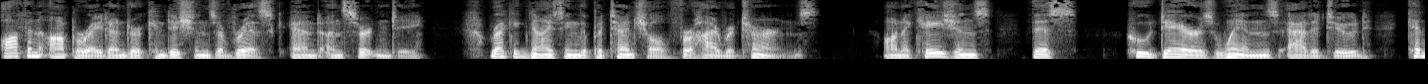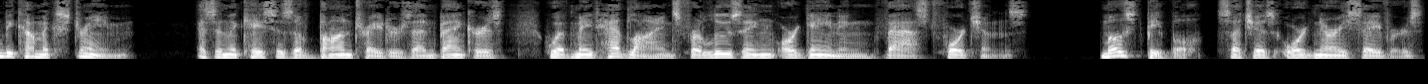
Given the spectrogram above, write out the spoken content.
often operate under conditions of risk and uncertainty, recognizing the potential for high returns. On occasions, this who dares wins attitude can become extreme, as in the cases of bond traders and bankers who have made headlines for losing or gaining vast fortunes. Most people, such as ordinary savers,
